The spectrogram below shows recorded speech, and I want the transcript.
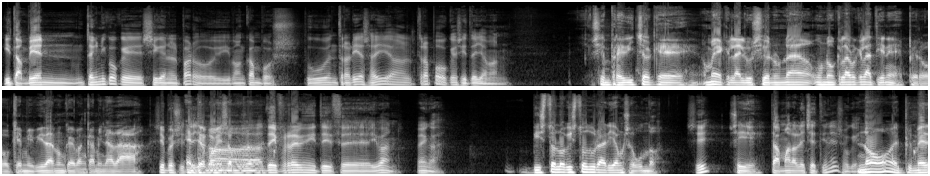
y también un técnico que sigue en el paro, Iván Campos. ¿Tú entrarías ahí al trapo o qué si te llaman? Siempre he dicho que, hombre, que la ilusión una, uno claro que la tiene, pero que mi vida nunca iba encaminada. Sí, pero si te en llama temas- Dave Redden y te dice, Iván, venga. Visto lo visto duraría un segundo. ¿Sí? Sí. ¿Tan mala leche tienes o qué? No, el primer,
